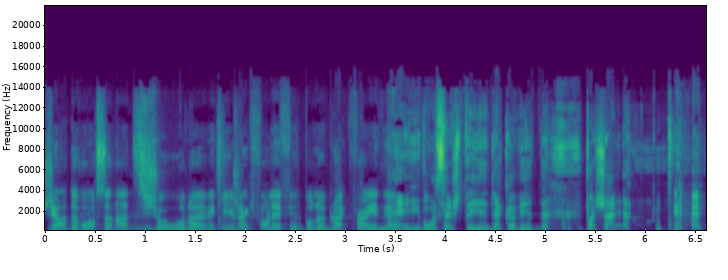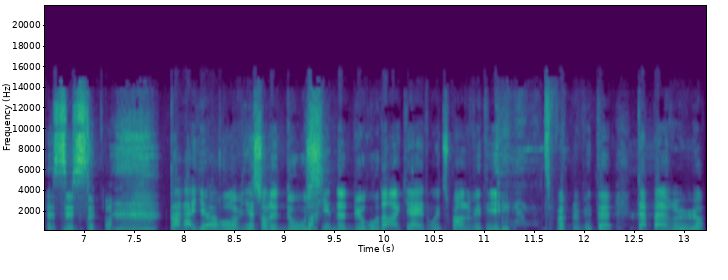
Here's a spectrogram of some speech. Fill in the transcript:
j'ai hâte de voir ça dans dix jours là, avec les gens qui font la file pour le Black Friday. Ben, ils vont s'acheter de la COVID. pas cher. c'est ça. Par ailleurs, on revient sur le dossier de notre bureau d'enquête. Oui, tu peux enlever, tes, tu peux enlever ta, ta parure.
